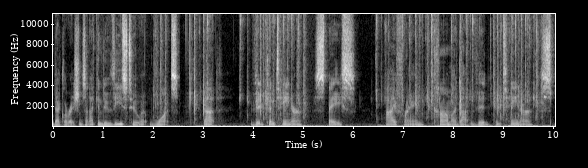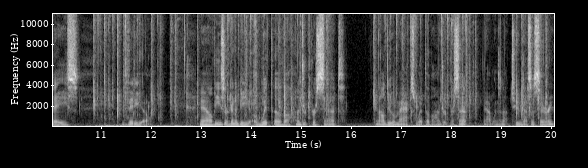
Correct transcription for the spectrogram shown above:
declarations, and I can do these two at once. Dot vid container space iframe comma dot vid container space video. Now these are going to be a width of 100%, and I'll do a max width of 100%. That one's not too necessary.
